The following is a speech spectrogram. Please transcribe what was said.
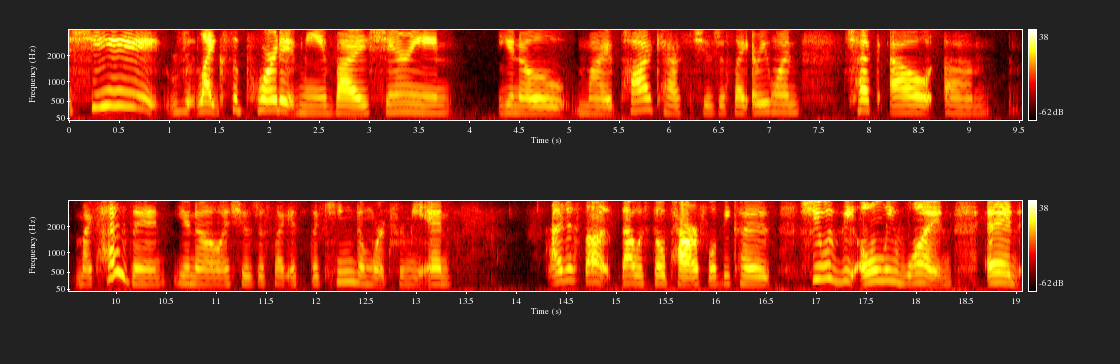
She like supported me by sharing, you know, my podcast. She was just like, everyone, check out um, my cousin, you know, and she was just like, it's the kingdom work for me. And I just thought that was so powerful because she was the only one. And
